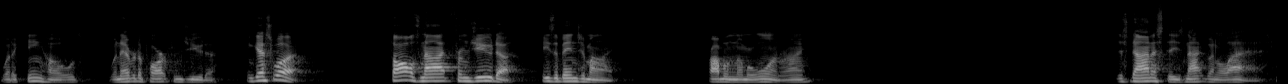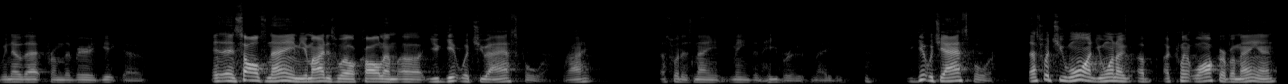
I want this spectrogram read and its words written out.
what a king holds, will never depart from Judah. And guess what? Saul's not from Judah, he's a Benjamite. Problem number one, right? This dynasty is not going to last. We know that from the very get go. And, and, Saul's name, you might as well call him, uh, you get what you ask for, right? That's what his name means in Hebrew, maybe. you get what you ask for. That's what you want. You want a, a, a Clint Walker of a man.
